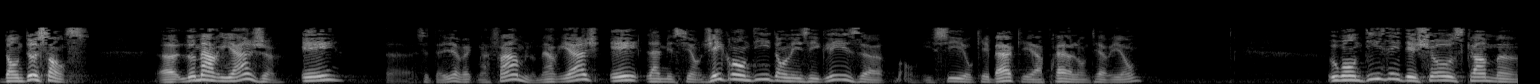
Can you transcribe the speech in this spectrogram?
dans deux sens. le mariage et, c'est-à-dire avec ma femme, le mariage et la mission. J'ai grandi dans les églises, bon, ici au Québec et après à l'Ontario où on disait des choses comme, euh,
